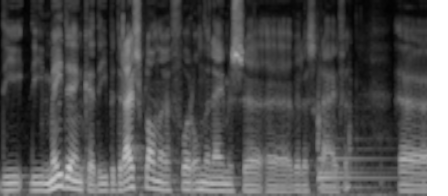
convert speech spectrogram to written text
die, die meedenken, die bedrijfsplannen voor ondernemers uh, uh, willen schrijven. Uh,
